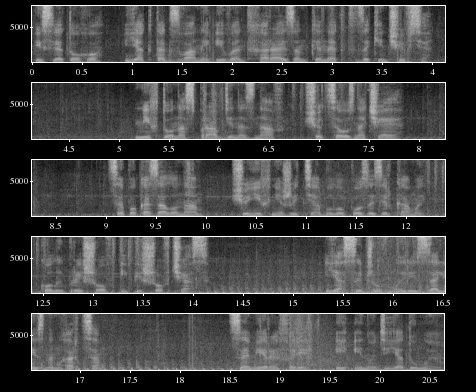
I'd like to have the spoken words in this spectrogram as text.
Після того, як так званий івент Horizon Connect закінчився. Ніхто насправді не знав, що це означає. Це показало нам, що їхнє життя було поза зірками, коли прийшов і пішов час. Я сиджу в мирі з залізним гарцем. Це мій рефері, і іноді я думаю,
